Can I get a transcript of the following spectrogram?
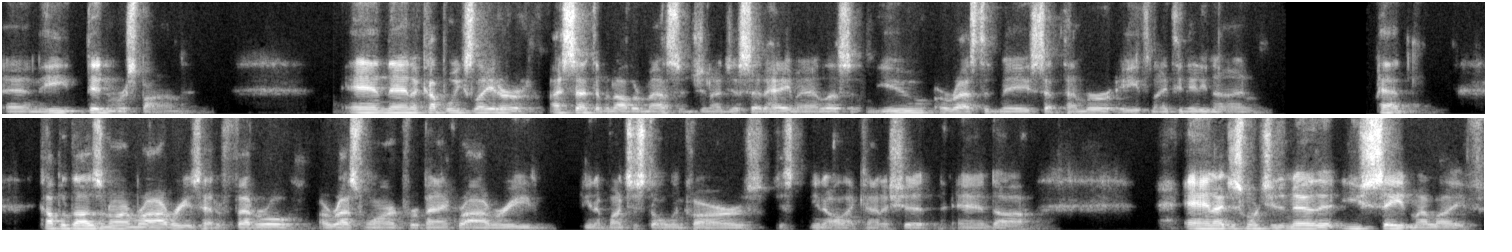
And he didn't respond and then a couple weeks later i sent him another message and i just said hey man listen you arrested me september 8th 1989 had a couple dozen armed robberies had a federal arrest warrant for bank robbery you know, a bunch of stolen cars, just you know, all that kind of shit. And uh, and I just want you to know that you saved my life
